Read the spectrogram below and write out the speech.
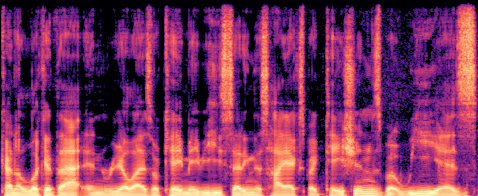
kind of look at that and realize, okay, maybe he's setting this high expectations, but we as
